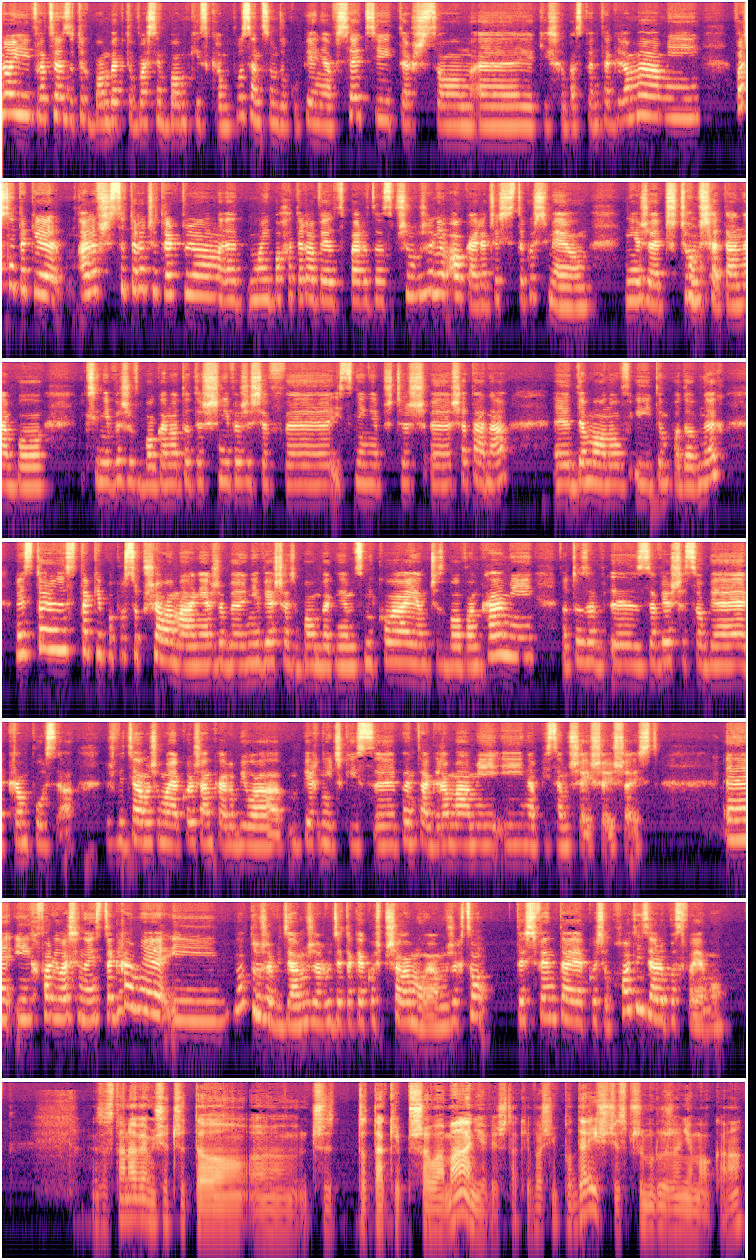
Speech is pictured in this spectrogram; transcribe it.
no i wracając do tych bombek, to właśnie bombki z krampusem są do kupienia w sieci, też są e, jakieś chyba z pentagramami, właśnie takie, ale wszyscy to raczej traktują e, moi bohaterowie bardzo z przymrużeniem oka, raczej się z tego śmieją, nie że czczą szatana, bo jak się nie wierzy w Boga, no to też nie wierzy się w istnienie przecież szatana, demonów i tym podobnych. Więc to jest takie po prostu przełamanie, żeby nie wieszać bombek, nie wiem, z Mikołajem czy z bałwankami, no to y, zawieszę sobie Krampusa. Już widziałam, że moja koleżanka robiła pierniczki z pentagramami i napisem 666 y, i chwaliła się na Instagramie i no dużo widziałam, że ludzie tak jakoś przełamują, że chcą te święta jakoś obchodzić, ale po swojemu. Zastanawiam się, czy to, czy to takie przełamanie, wiesz, takie właśnie podejście z przymrużeniem oka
